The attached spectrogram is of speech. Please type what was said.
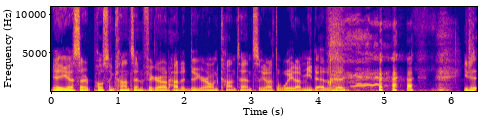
Yeah, you gotta start posting content and figure out how to do your own content, so you don't have to wait on me to edit it. you just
